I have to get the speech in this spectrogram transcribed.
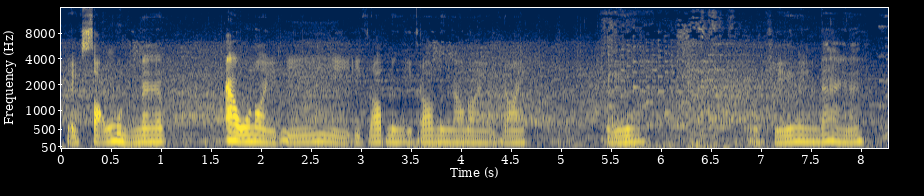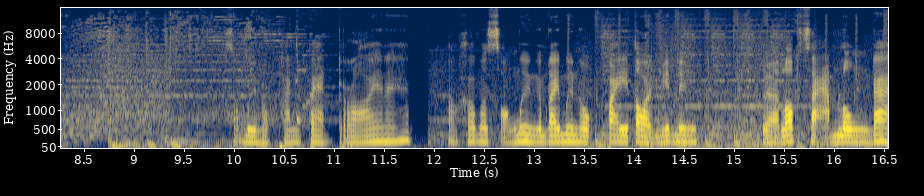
เหลืออีกสองหมุนนะครับ เอาหน่อยดี อีกรอบหนึ่งอีกรอบหนึ่งเอาหน่อย อีกหน่อย เออ โอเคยังได้นะสองหมื่นหกพันแปดร้อยนะครับ เอาเข้ามาสองหมื่นกำไรหมื่นหกไปต่ออีกนิดนึงเผื่อรอบสามลงได้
